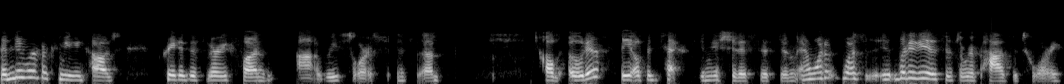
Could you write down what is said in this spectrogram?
The New River Community College created this very fun uh, resource. It's uh, called OTIS, the Open Text Initiative System, and what it was, what it is, is a repository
